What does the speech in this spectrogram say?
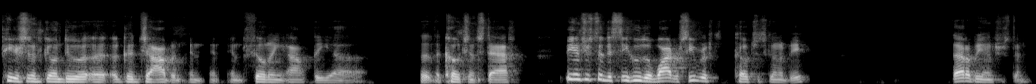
Pederson's going to do a, a, good job in, in, in filling out the, uh, the the coaching staff. Be interested to see who the wide receiver coach is going to be. That'll be interesting.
